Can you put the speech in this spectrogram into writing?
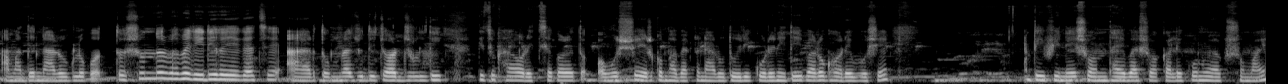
আমাদের নাড়ুগুলো কত সুন্দরভাবে রেডি হয়ে গেছে। আর তোমরা যদি চটজলদি কিছু খাওয়ার ইচ্ছে করে, তো অবশ্যই এরকমভাবে একটা নাড়ু তৈরি করে নিতেই পারো ঘরে বসে। টিফিনে, সন্ধ্যায় বা সকালে কোনো এক সময়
